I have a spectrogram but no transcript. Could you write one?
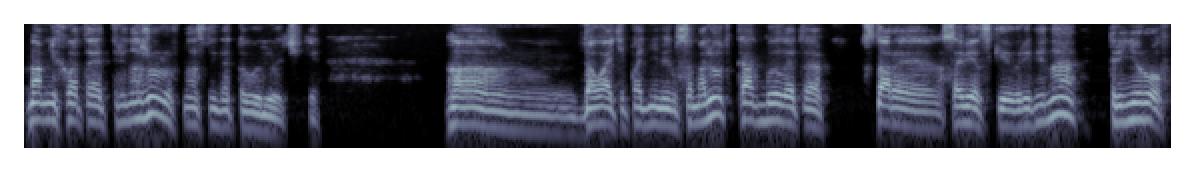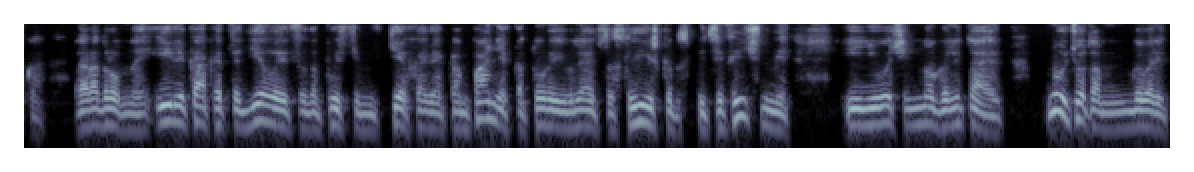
Нам не хватает тренажеров, нас не готовы летчики. А, давайте поднимем самолет. Как было это в старые советские времена, тренировка аэродромная, или как это делается, допустим, в тех авиакомпаниях, которые являются слишком специфичными и не очень много летают. Ну, что там говорит,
